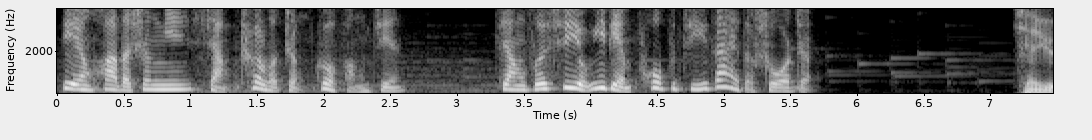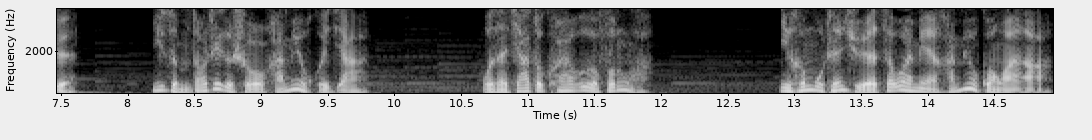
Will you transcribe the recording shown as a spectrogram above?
电话的声音响彻了整个房间。蒋泽旭有一点迫不及待的说着：“千玉，你怎么到这个时候还没有回家？”我在家都快要饿疯了，你和慕晨雪在外面还没有逛完啊？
